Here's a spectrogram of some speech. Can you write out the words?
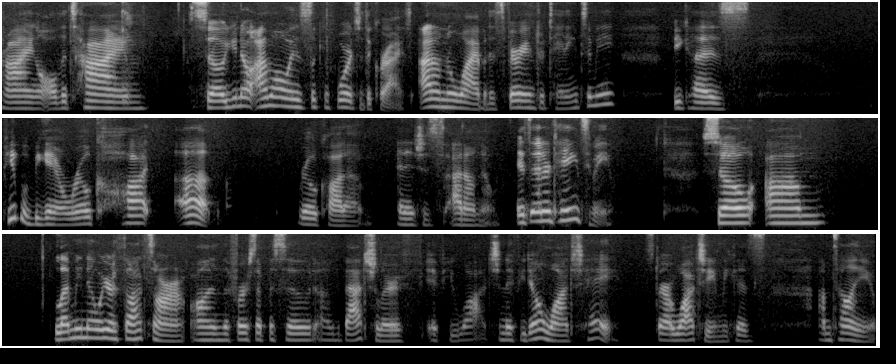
crying all the time. So, you know, I'm always looking forward to the cries. I don't know why, but it's very entertaining to me because people be getting real caught up, real caught up. And it's just, I don't know. It's entertaining to me. So, um, let me know what your thoughts are on the first episode of The Bachelor if, if you watch. And if you don't watch, hey, start watching because I'm telling you,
